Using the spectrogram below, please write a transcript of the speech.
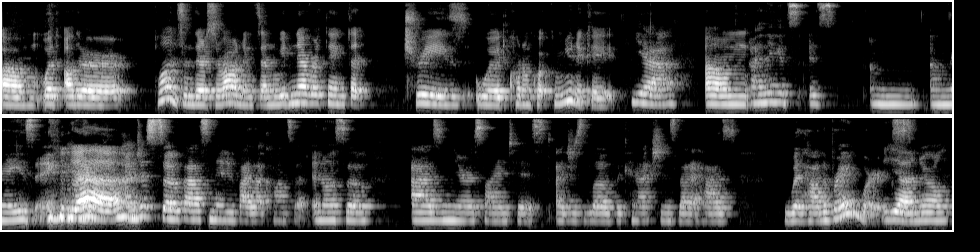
um, with other plants in their surroundings. And we'd never think that trees would quote unquote communicate. Yeah, Um, I think it's it's um, amazing. Yeah. I'm just so fascinated by that concept, and also as a neuroscientist, I just love the connections that it has with how the brain works. yeah, neural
